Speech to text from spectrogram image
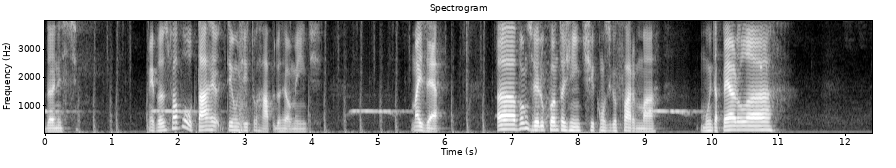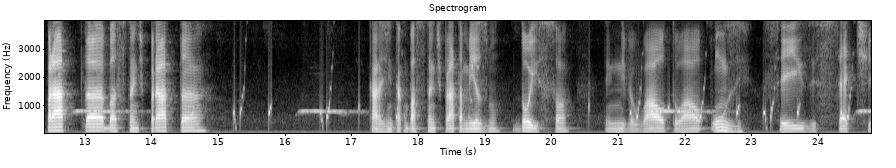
Dane-se. Bem, pelo menos pra voltar tem um jeito rápido, realmente. Mas é. Uh, vamos ver o quanto a gente conseguiu farmar. Muita pérola. Prata, bastante prata. Cara, a gente tá com bastante prata mesmo. Dois só. Tem nível alto, alto. 11, 6 e 7.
